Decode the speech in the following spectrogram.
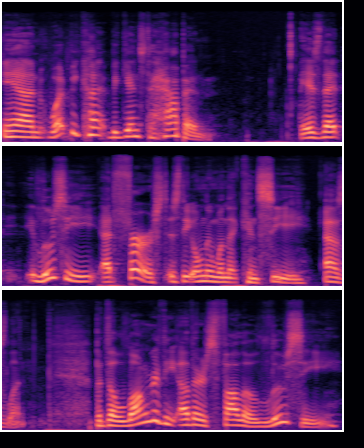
And what beca- begins to happen is that Lucy at first is the only one that can see Aslan. But the longer the others follow Lucy,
